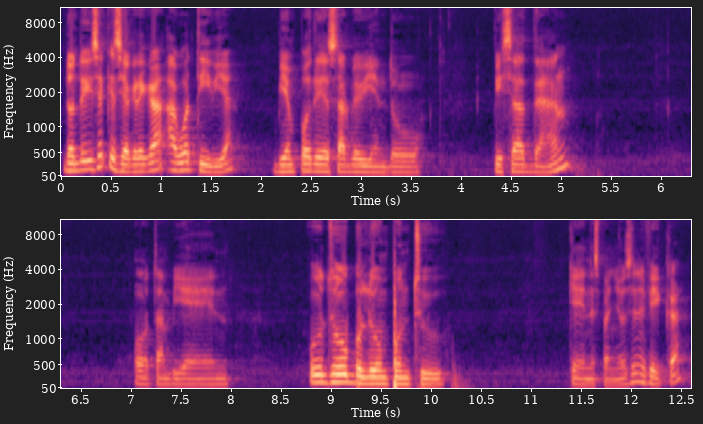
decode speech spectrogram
donde dice que si agrega agua tibia, bien podría estar bebiendo pisadán o también Udu Puntu, que en español significa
